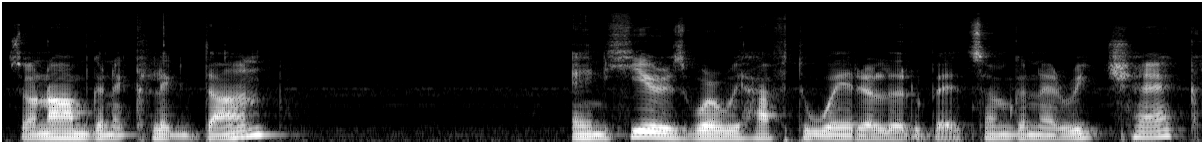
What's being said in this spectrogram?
So now I'm going to click done. And here is where we have to wait a little bit. So I'm going to recheck.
